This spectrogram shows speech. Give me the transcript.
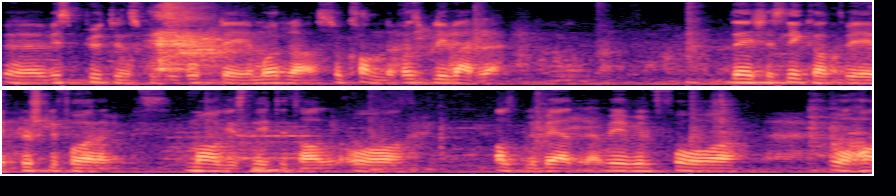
eh, hvis Putin skulle bli borte i morgen, så kan det faktisk bli verre. Det er ikke slik at vi plutselig får et magisk 90-tall og alt blir bedre. Vi vil få å ha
